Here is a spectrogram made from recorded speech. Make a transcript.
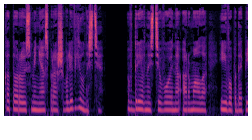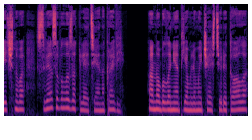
которую с меня спрашивали в юности. В древности воина Армала и его подопечного связывало заклятие на крови. Оно было неотъемлемой частью ритуала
